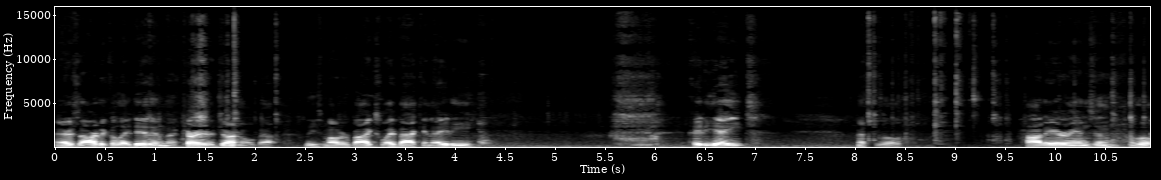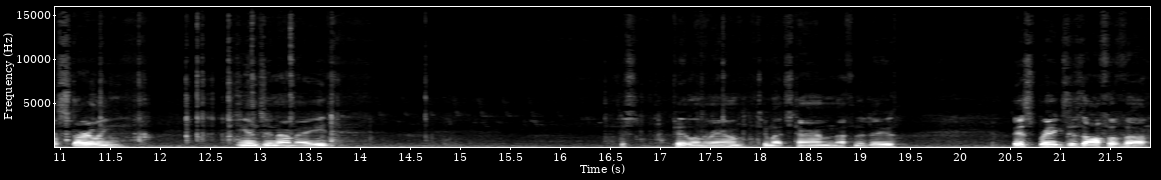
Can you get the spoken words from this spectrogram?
There's the article they did in the Courier Journal about these motorbikes way back in 80, 88. That's a little hot air engine, a little Stirling engine I made. Just piddling around, too much time, nothing to do. This Briggs is off of a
